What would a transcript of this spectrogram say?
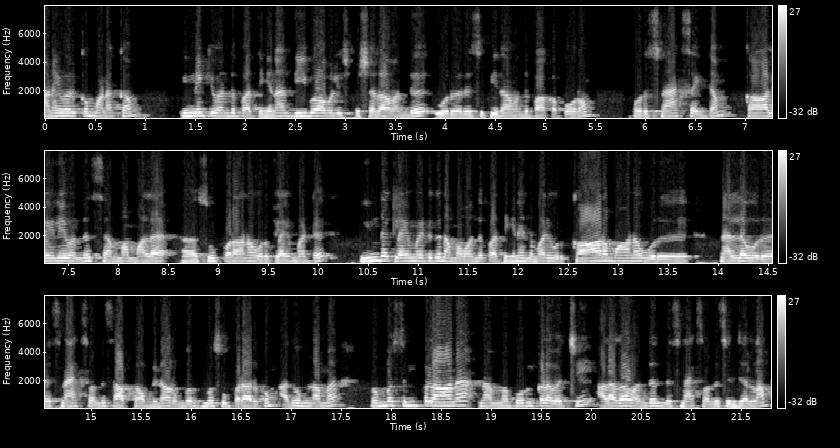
அனைவருக்கும் வணக்கம். இன்னைக்கு வந்து பார்த்தீங்கன்னா தீபாவளி ஸ்பெஷலாக வந்து ஒரு ரெசிபி தான் வந்து பார்க்க போகிறோம் ஒரு ஸ்நாக்ஸ் ஐட்டம் காலையிலே வந்து செம்ம மழை சூப்பரான ஒரு கிளைமேட்டு இந்த கிளைமேட்டுக்கு நம்ம வந்து பார்த்தீங்கன்னா இந்த மாதிரி ஒரு காரமான ஒரு நல்ல ஒரு ஸ்நாக்ஸ் வந்து சாப்பிட்டோம் அப்படின்னா ரொம்ப ரொம்ப சூப்பராக இருக்கும். அதுவும் இல்லாமல் ரொம்ப சிம்பிளான நம்ம பொருட்களை வச்சு அழகாக வந்து இந்த ஸ்நாக்ஸ் வந்து செஞ்சிடலாம்.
